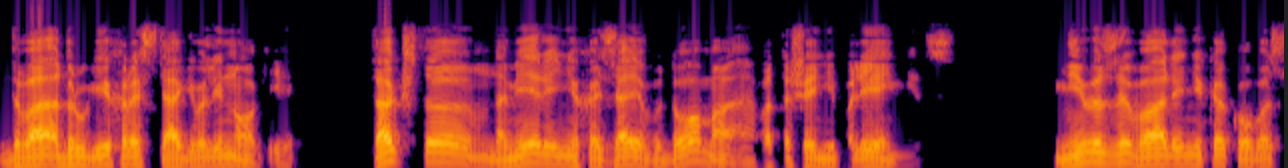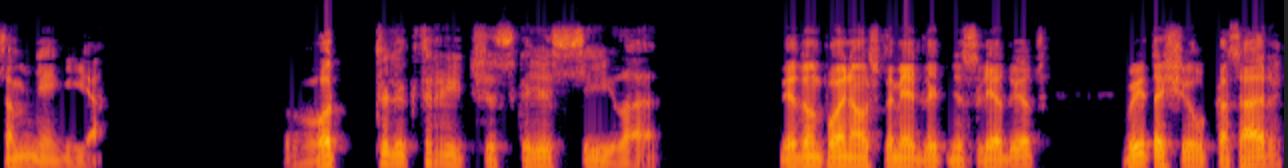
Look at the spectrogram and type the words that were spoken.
два других растягивали ноги. Так что намерения хозяев дома в отношении пленниц не вызывали никакого сомнения. Вот электрическая сила! Ведун понял, что медлить не следует, вытащил косарь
